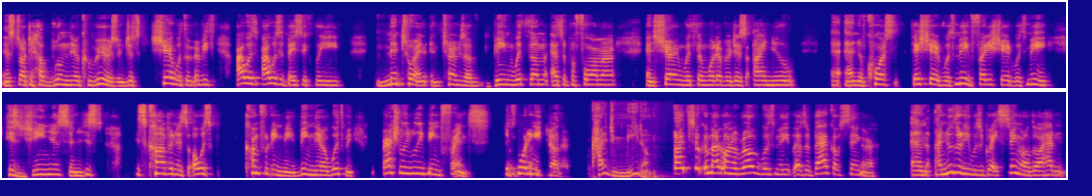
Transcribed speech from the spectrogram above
and start to help groom their careers and just share with them everything. I was I was basically mentor in, in terms of being with them as a performer and sharing with them whatever it is I knew. And of course, they shared with me. Freddie shared with me his genius and his his confidence, always comforting me and being there with me. We're actually really being friends, supporting each other. How did you meet him? I took him out on the road with me as a backup singer. And I knew that he was a great singer, although I hadn't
